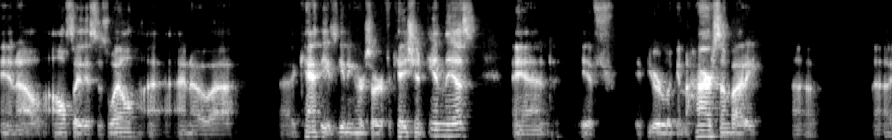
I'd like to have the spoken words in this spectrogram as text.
and I'll, I'll say this as well. I, I know uh, uh, Kathy is getting her certification in this, and if if you're looking to hire somebody, uh, uh,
